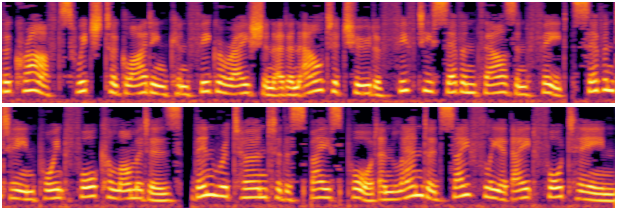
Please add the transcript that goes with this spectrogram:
The craft switched to gliding configuration at an altitude of 57,000 feet (17.4 kilometers), then returned to the spaceport and landed safely at 8:14.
